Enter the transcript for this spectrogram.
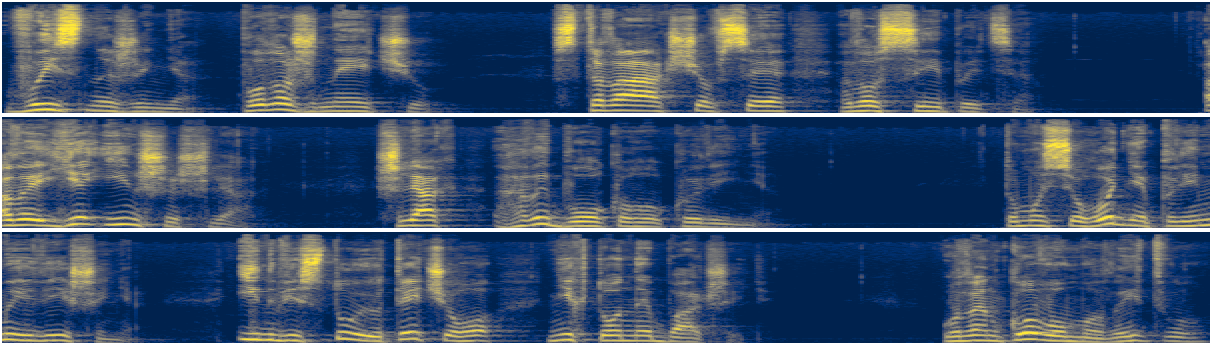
виснаження, порожнечу, страх, що все розсипеться. Але є інший шлях шлях глибокого коріння. Тому сьогодні прийми рішення, інвестуй у те, чого ніхто не бачить, у ранкову молитву,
